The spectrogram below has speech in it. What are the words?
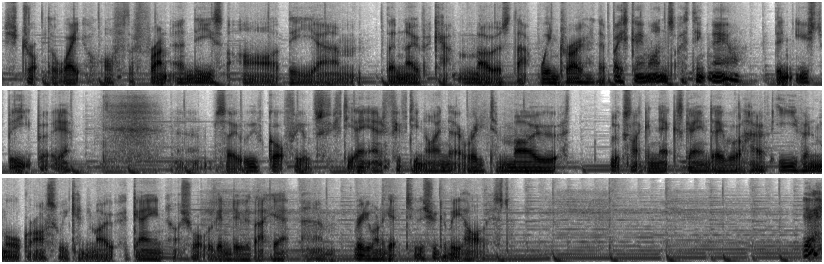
Just drop the weight off the front and these are the um, the NovaCat mowers that windrow. They're base game ones I think now. Didn't used to be but yeah. Um, so we've got fields 58 and 59 that are ready to mow looks like next game day we'll have even more grass we can mow again. Not sure what we're going to do with that yet. Um, really want to get to the sugar beet harvest. Yeah,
